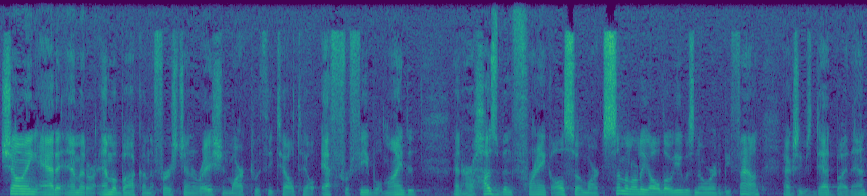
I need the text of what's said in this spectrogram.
showing Ada Emmett or Emma Buck on the first generation marked with the telltale F for feeble-minded, and her husband Frank also marked similarly, although he was nowhere to be found. Actually, he was dead by then.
